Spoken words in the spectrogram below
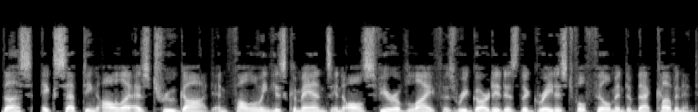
Thus, accepting Allah as true God and following his commands in all sphere of life is regarded as the greatest fulfillment of that covenant.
